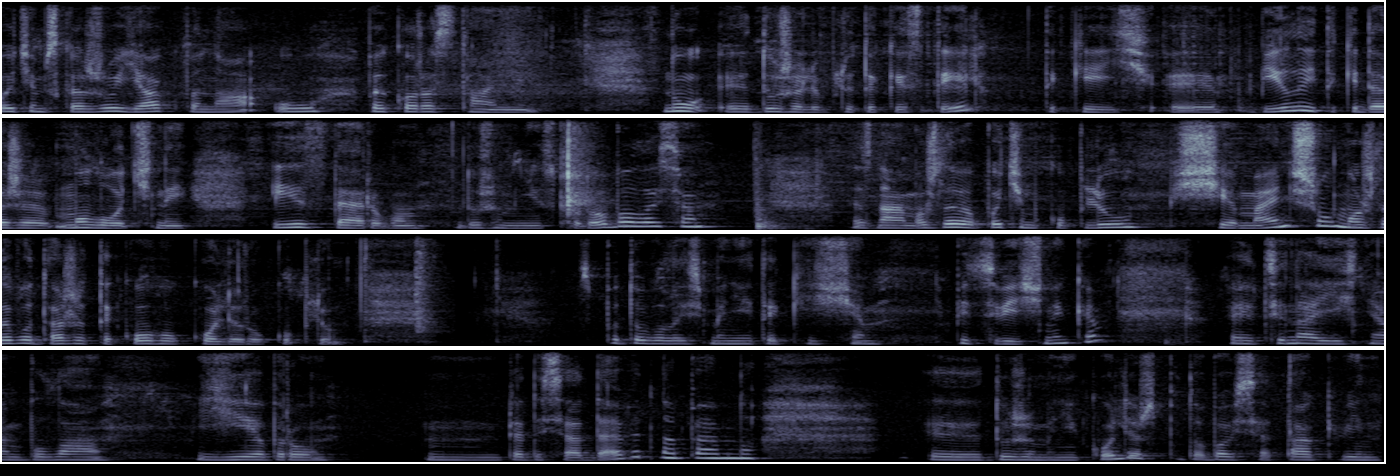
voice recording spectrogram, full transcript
Потім скажу, як вона у використанні. Ну, е, дуже люблю такий стиль, такий е, білий, такий даже молочний, і з деревом. Дуже мені сподобалося. Не знаю, можливо, потім куплю ще меншу, можливо, навіть такого кольору куплю. Сподобались мені такі ще підсвічники. Е, Ціна їхня була євро 59, напевно. Дуже мені колір сподобався. Так, він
